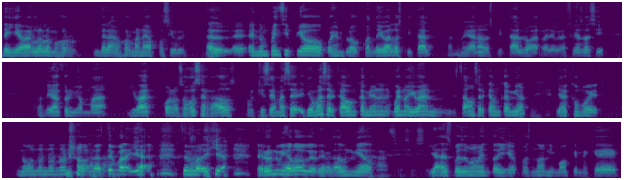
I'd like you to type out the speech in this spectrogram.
de, llevarlo lo mejor de la mejor manera posible. en un principio, por ejemplo, cuando iba al hospital, cuando me iban al hospital o a radiografías o así, cuando iba con mi mamá, iba con los ojos cerrados, porque se me yo me acercaba a un camión, bueno, iban, estábamos cerca de un camión, ya como, no, no, no, no, no, date para allá, date para allá. Era un miedo, de verdad, un miedo. Ya después de un momento dije, pues no, ni modo que me quede,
